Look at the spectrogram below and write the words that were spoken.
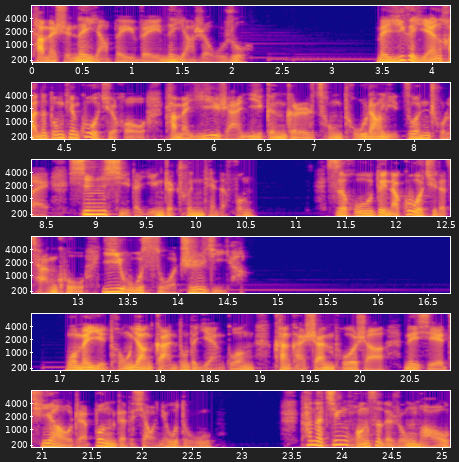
它们是那样卑微，那样柔弱。每一个严寒的冬天过去后，它们依然一根根从土壤里钻出来，欣喜地迎着春天的风，似乎对那过去的残酷一无所知一样。我们以同样感动的眼光看看山坡上那些跳着蹦着的小牛犊，它那金黄色的绒毛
